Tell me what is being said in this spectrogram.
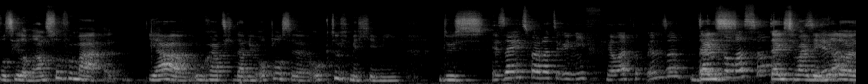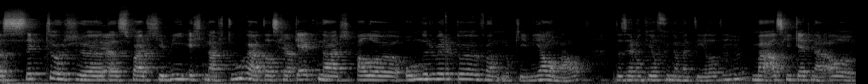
fossiele brandstoffen. Maar eh, ja, hoe gaat je dat nu oplossen? Ook terug met chemie. Dus Is dat iets waar dat de UNIF heel hard op inzet Dat is- dat is waar de dat? hele sector, eh, Ja. dat is waar chemie echt naartoe gaat. Als je Ja. kijkt naar alle onderwerpen van, oké, niet allemaal, er zijn ook heel fundamentele dingen, maar als je kijkt naar alle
